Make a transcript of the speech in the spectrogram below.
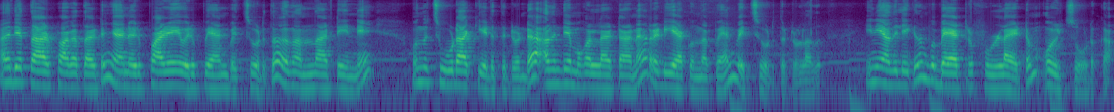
അതിന്റെ താഴ്ഭാഗത്തായിട്ട് ഞാനൊരു പഴയ ഒരു പാൻ വെച്ച് കൊടുത്ത് അത് നന്നായിട്ട് ഇനി ഒന്ന് ചൂടാക്കി എടുത്തിട്ടുണ്ട്. അതിന്റെ മുകളിലായിട്ടാണ് റെഡിയാക്കുന്ന പാൻ വെച്ച് കൊടുത്തിട്ടുള്ളത്. ഇനി അതിലേക്ക് നമുക്ക് ബാറ്റർ ഫുള്ളായിട്ടും ഒഴിച്ചു കൊടുക്കാം.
